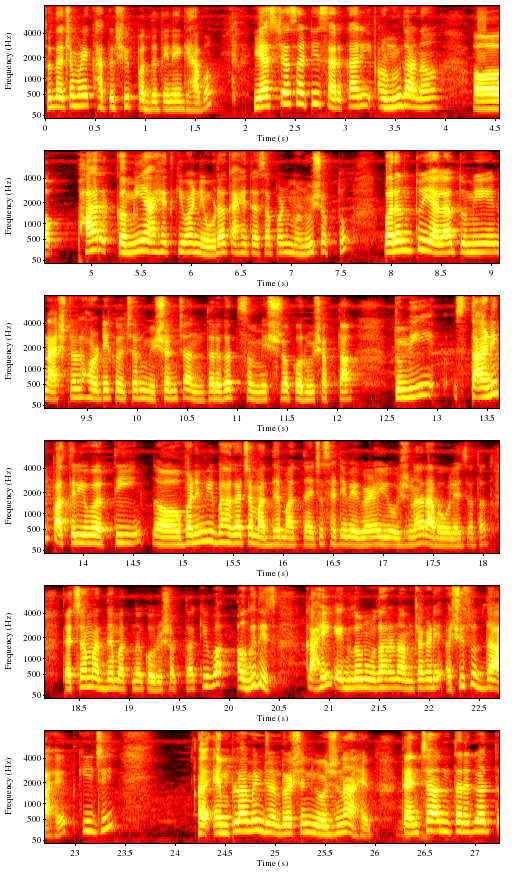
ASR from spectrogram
सो त्याच्यामुळे खात्रीशीर पद्धतीने घ्यावं. याच्यासाठी सरकारी अनुदानं फार कमी आहेत किंवा निवडक आहेत असं आपण म्हणू शकतो. परंतु याला तुम्ही नॅशनल हॉर्टिकल्चर मिशनच्या अंतर्गत संमिश्र करू शकता. तुम्ही स्थानिक पातळीवरती वन विभागाच्या माध्यमातून याच्यासाठी वेगवेगळ्या योजना राबवल्या जातात. त्याच्या माध्यमातून करू शकता किंवा अगदीच काही एक दोन उदाहरणं आमच्याकडे अशी सुद्धा आहेत की जी एम्प्लॉयमेंट जनरेशन योजना आहेत. त्यांच्या अंतर्गत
